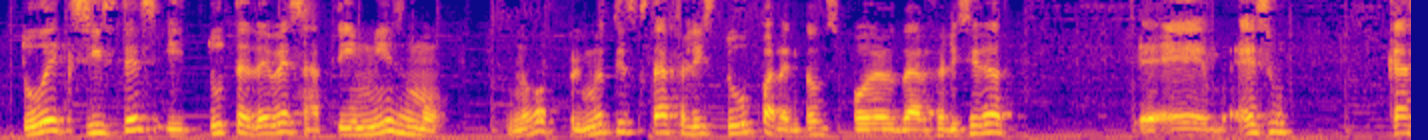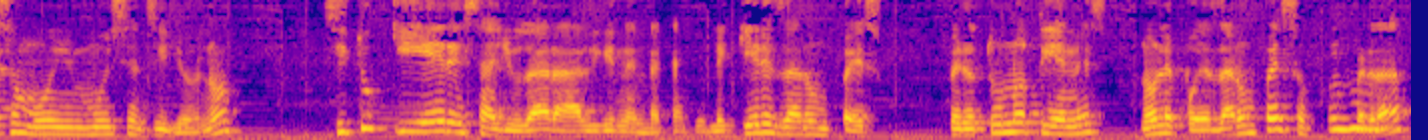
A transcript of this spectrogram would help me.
tú existes y tú te debes a ti mismo, ¿no? Primero tienes que estar feliz tú para entonces poder dar felicidad. Eh, es un caso muy, muy sencillo, ¿no? Si tú quieres ayudar a alguien en la calle, le quieres dar un peso, pero tú no tienes, no le puedes dar un peso, ¿verdad?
